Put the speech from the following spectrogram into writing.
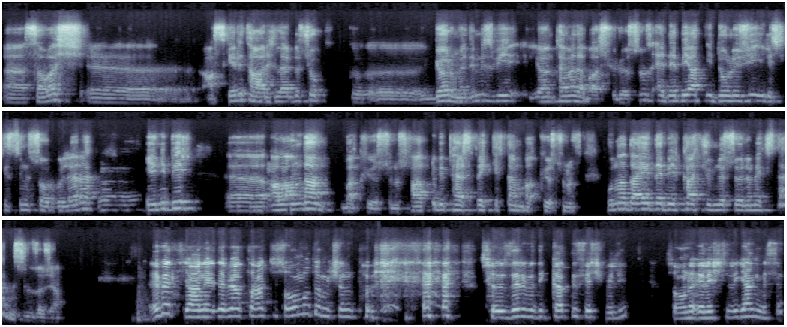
e, savaş e, askeri tarihlerde çok görmediğimiz bir yönteme de başvuruyorsunuz. Edebiyat ideoloji ilişkisini sorgulayarak yeni bir e, alandan bakıyorsunuz. Farklı bir perspektiften bakıyorsunuz. Buna dair de birkaç cümle söylemek ister misiniz hocam? Evet yani edebiyat tarihçisi olmadığım için tabii sözlerimi dikkatli seçmeliyim. Sonra eleştiri gelmesin.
